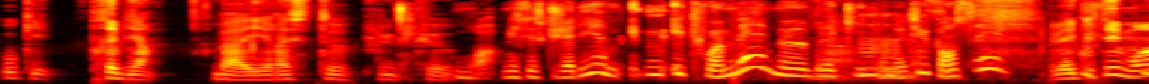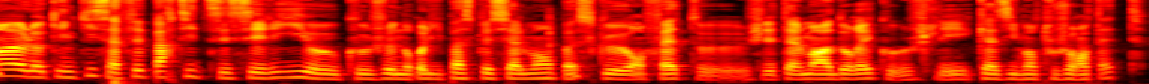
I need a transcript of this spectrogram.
Ok, très bien. Bah, il reste plus que moi. Mais c'est ce que j'allais dire. Et toi-même, euh, Blackie, Ah, qu'en as-tu merci. pensé? Eh ben écoutez, moi, Lock and Key, ça fait partie de ces séries euh, que je ne relis pas spécialement parce que en fait, euh, je l'ai tellement adoré que je l'ai quasiment toujours en tête.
